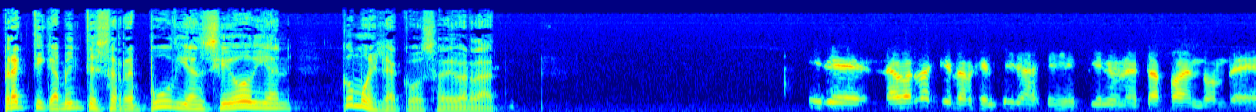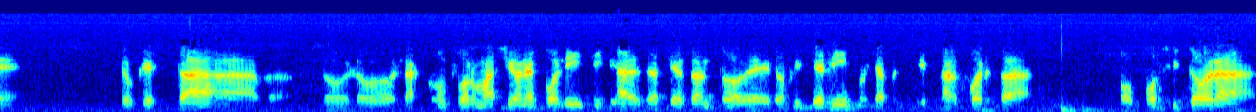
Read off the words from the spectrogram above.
prácticamente se repudian, se odian. ¿Cómo es la cosa de verdad? Mire, la verdad que la Argentina tiene una etapa en donde lo que está, las conformaciones políticas, ya sea tanto del oficialismo y la principal fuerza opositora,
